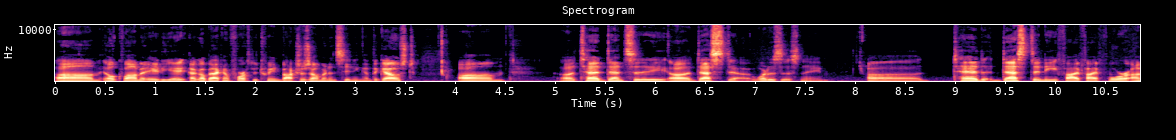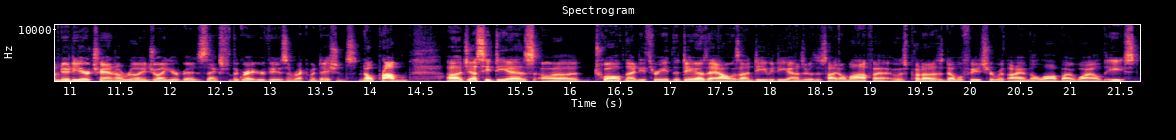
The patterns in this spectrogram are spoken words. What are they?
Um, Ilk Vomit 88. I go back and forth between Boxer's Omen and Seeding of the Ghost. Um, uh, Ted Density. Uh, Dest- what is this name? Uh, Ted Destiny 554. I'm new to your channel, really enjoying your vids. Thanks for the great reviews and recommendations. No problem. Uh, Jesse Diaz uh, 1293. The Day of the Owl was on DVD under the title Mafia. It was put out as a double feature with I Am the Law by Wild East.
